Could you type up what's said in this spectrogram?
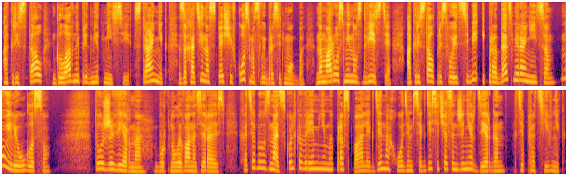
А кристалл — главный предмет миссии. Странник, захоти нас спящий в космос выбросить мог бы. На мороз минус 200, а кристалл присвоить себе и продать миронийцам, ну или Угласу. «Тоже верно», — буркнул Иван, озираясь. «Хотя бы узнать, сколько времени мы проспали, где находимся, где сейчас инженер Дерган, где противник.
